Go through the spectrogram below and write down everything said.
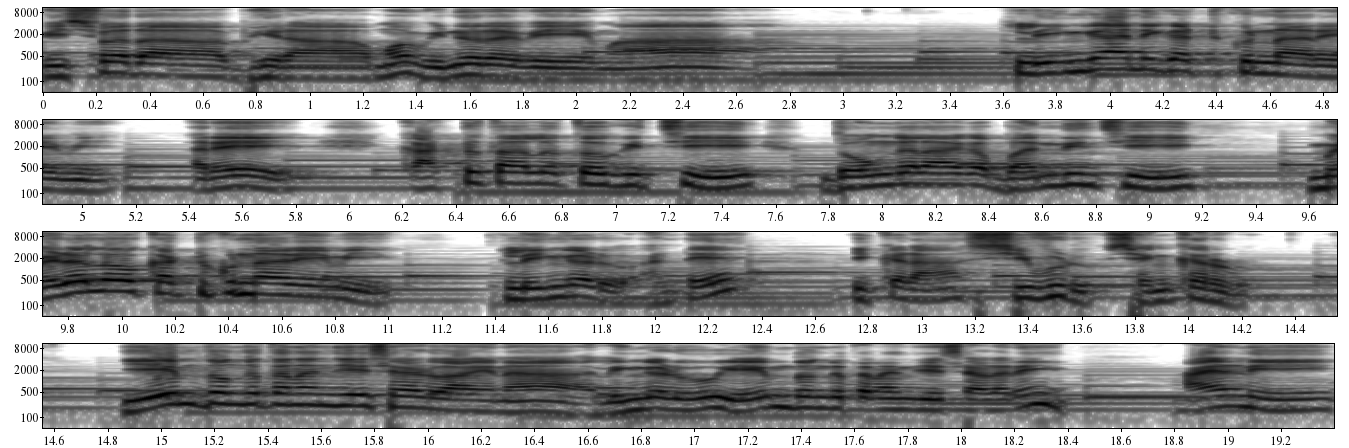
విశ్వదాభిరామ వినురవేమా? లింగాన్ని కట్టుకున్నారేమి? అరే కట్టుతాళ్ళతో గిచ్చి దొంగలాగా బంధించి మెడలో కట్టుకున్నారేమి? లింగడు అంటే ఇక్కడ శివుడు శంకరుడు. ఏం దొంగతనం చేశాడు ఆయన? లింగడు ఏం దొంగతనం చేశాడని ఆయనని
